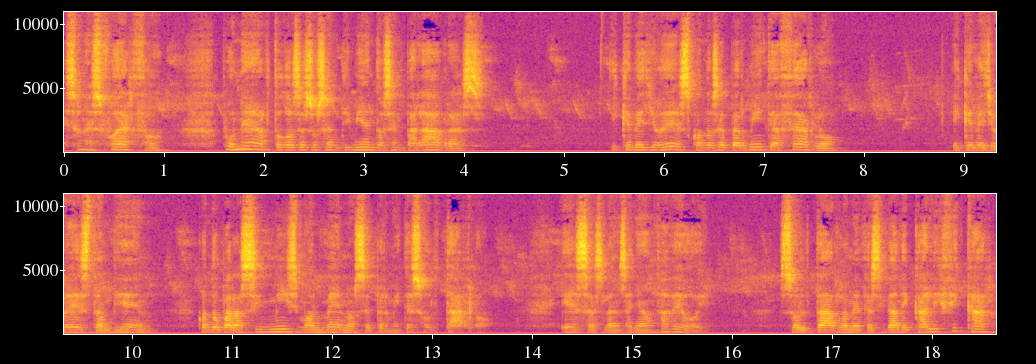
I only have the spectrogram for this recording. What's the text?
es un esfuerzo poner todos esos sentimientos en palabras. Y qué bello es cuando se permite hacerlo. Y qué bello es también cuando para sí mismo al menos se permite soltarlo. Esa es la enseñanza de hoy. Soltar la necesidad de calificar.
